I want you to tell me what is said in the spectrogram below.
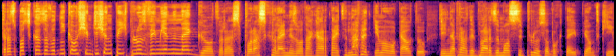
Teraz paczka zawodnika 85 plus wymiennego. Teraz po raz kolejny złota karta i to nawet nie ma walkoutu. Czyli naprawdę bardzo mocny plus obok tej piątki.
